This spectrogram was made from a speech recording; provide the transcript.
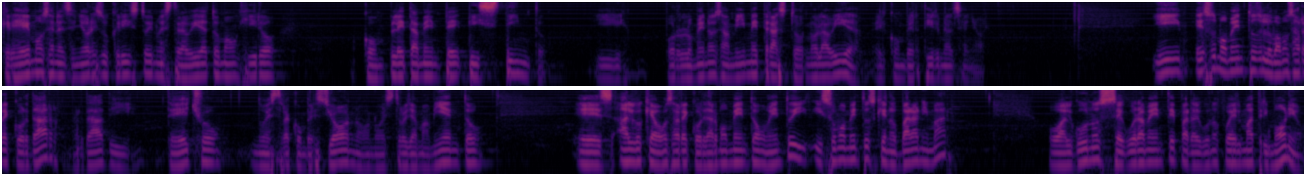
creemos en el Señor Jesucristo y nuestra vida toma un giro completamente distinto. Y por lo menos a mí me trastornó la vida el convertirme al Señor. Y esos momentos los vamos a recordar, ¿verdad? Y de hecho nuestra conversión o nuestro llamamiento. Es algo que vamos a recordar momento a momento y, y son momentos que nos van a animar. O algunos, seguramente para algunos fue el matrimonio.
